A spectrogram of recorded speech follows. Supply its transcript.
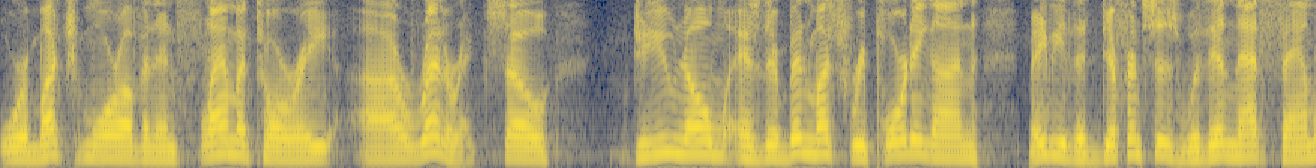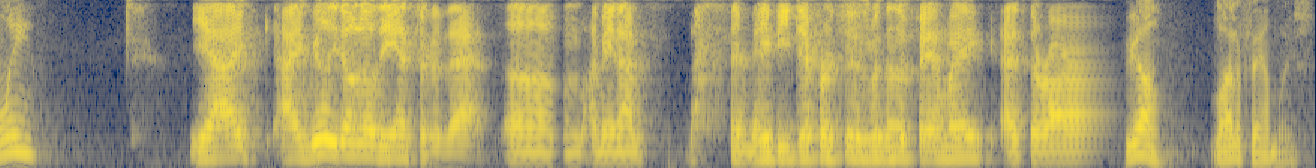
were much more of an inflammatory uh, rhetoric. So, do you know, has there been much reporting on maybe the differences within that family? Yeah, I, I really don't know the answer to that. Um, I mean, I'm, there may be differences within the family, as there are. Yeah, a lot of families.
